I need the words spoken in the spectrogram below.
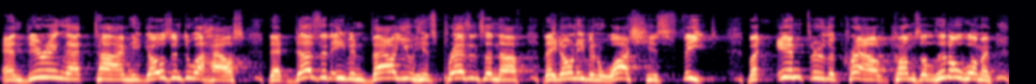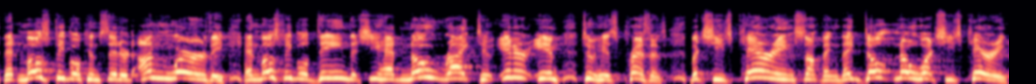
And during that time, he goes into a house that doesn't even value his presence enough. They don't even wash his feet. But in through the crowd comes a little woman that most people considered unworthy and most people deemed that she had no right to enter into his presence. But she's carrying something. They don't know what she's carrying.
